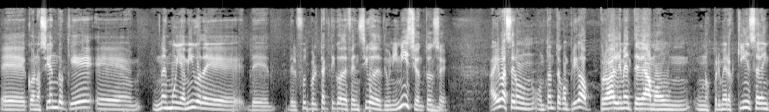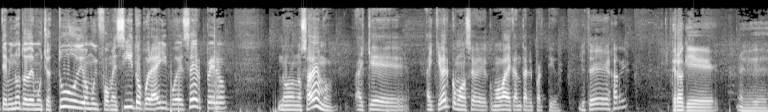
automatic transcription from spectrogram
eh, conociendo que eh, no es muy amigo de, de- del fútbol táctico defensivo desde un inicio. Entonces, ahí va a ser un, un tanto complicado. Probablemente veamos un- unos primeros 15, 20 minutos de mucho estudio, muy fomecito por ahí puede ser, pero no, no sabemos. Hay que, hay que ver cómo, se, cómo va a decantar el partido. ¿Y usted, Harry? Creo que eh,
